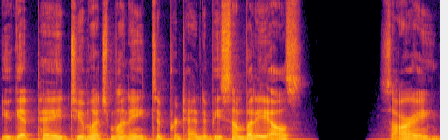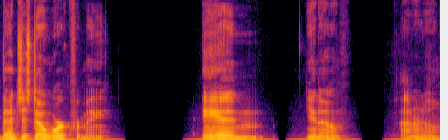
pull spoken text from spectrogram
you get paid too much money to pretend to be somebody else. Sorry, that just don't work for me. And, you know, I don't know.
